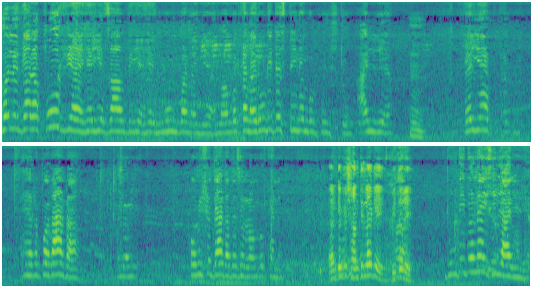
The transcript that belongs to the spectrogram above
হলে যারা পুরিয়া হে ইয়ে জাল দিয়ে হে নুন বানাইয়া লঙ্গর খানা রুড়ি দেশ তিন আঙ্গুল পুষ্ট আলিয়া হুম। হে ইয়ে এরপর আডা পরিষদ আডা দেশে লঙ্গর খানা আর একটু শান্তি লাগে ভিতরে? রুড়ি বানাইছি আলিয়া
